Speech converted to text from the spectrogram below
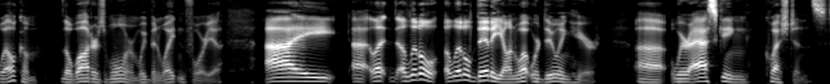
welcome. The water's warm. We've been waiting for you. I uh, let a little a little ditty on what we're doing here. Uh, we're asking questions,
